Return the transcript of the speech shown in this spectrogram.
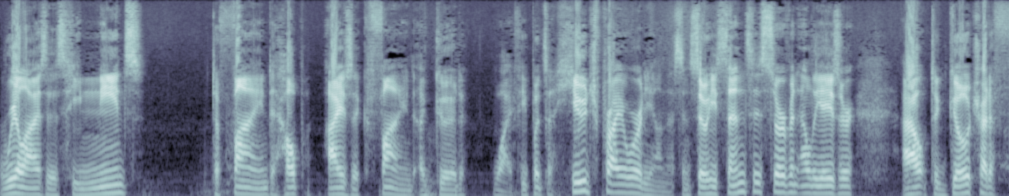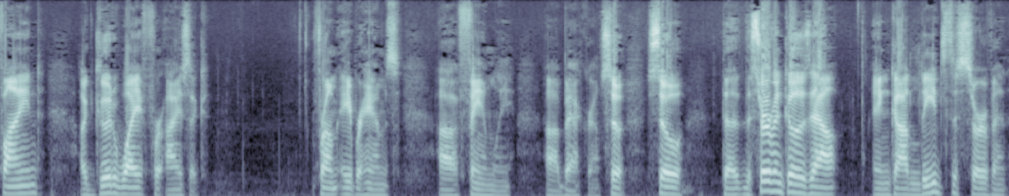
realizes he needs to find, to help Isaac find a good wife. He puts a huge priority on this. And so he sends his servant Eliezer out to go try to find a good wife for Isaac from Abraham's uh, family uh, background. So, so the, the servant goes out, and God leads the servant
